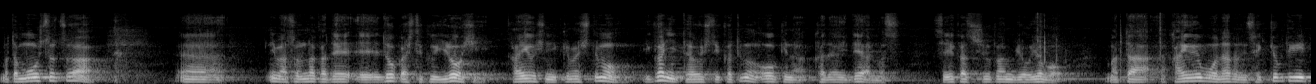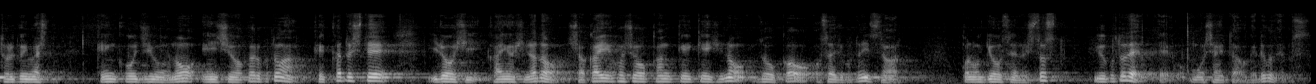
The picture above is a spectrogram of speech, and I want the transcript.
またもう一つは、今その中で増加していく医療費、介護費におきましても、いかに対応していくかというのが大きな課題であります。生活習慣病予防、また介護予防などに積極的に取り組みまして、健康事業の延伸を図ることが、結果として医療費、介護費など、社会保障関係経費の増加を抑えることにつながる、この行政の一つということで申し上げたわけでございます。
